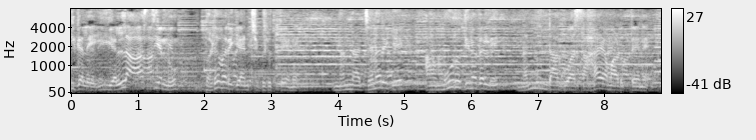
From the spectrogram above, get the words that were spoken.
ಈಗಲೇ ಈ ಎಲ್ಲ ಆಸ್ತಿಯನ್ನು ಬಡವರಿಗೆ ಹಂಚಿ ಬಿಡುತ್ತೇನೆ ನನ್ನ ಜನರಿಗೆ ಆ ಮೂರು ದಿನದಲ್ಲಿ ನನ್ನಿಂದಾಗುವ ಸಹಾಯ ಮಾಡುತ್ತೇನೆ.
